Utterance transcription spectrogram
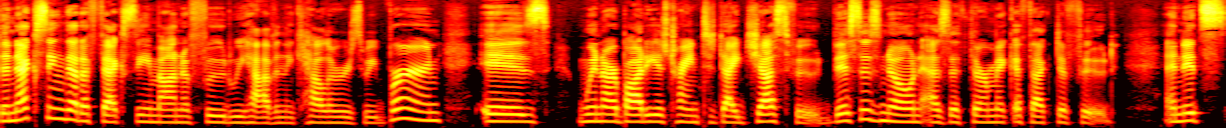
The next thing that affects the amount of food we have and the calories we burn is when our body is trying to digest food. This is known as the thermic effect of food. And it's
